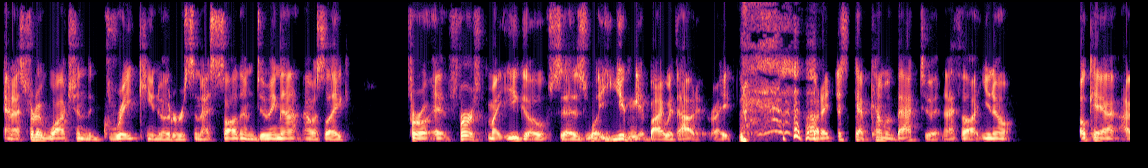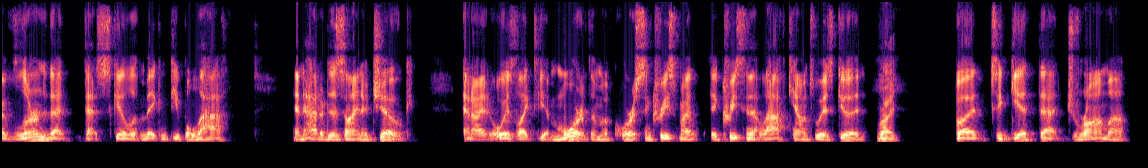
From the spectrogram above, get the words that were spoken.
And I started watching the great keynoters and I saw them doing that. And I was like, for at first, my ego says, well, you can get by without it, right? but I just kept coming back to it. And I thought, you know, okay, I, I've learned that that skill of making people laugh and how to design a joke. And I'd always like to get more of them, of course. Increase my increasing that laugh count is always good. right. But to get that drama,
